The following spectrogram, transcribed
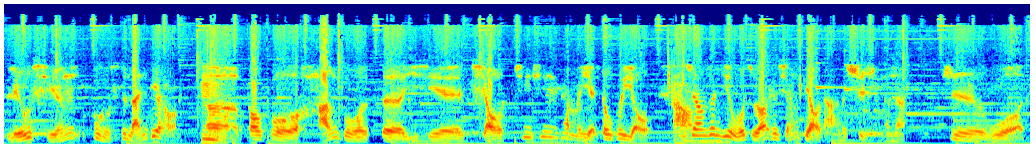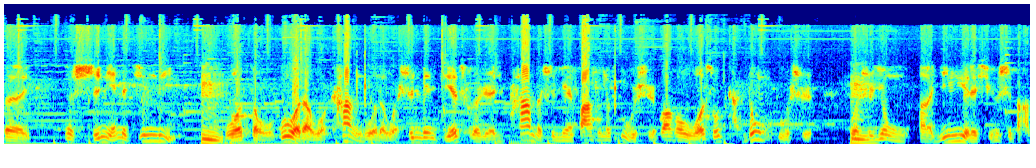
流行、布鲁斯蓝调，呃，包括韩国的一些小清新，他们也都会有。这张专辑我主要是想表达的是什么呢？是我的这十年的经历，嗯，我走过的、我看过的、我身边接触的人，他们身边发生的故事，包括我所感动的故事，我是用呃音乐的形式把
